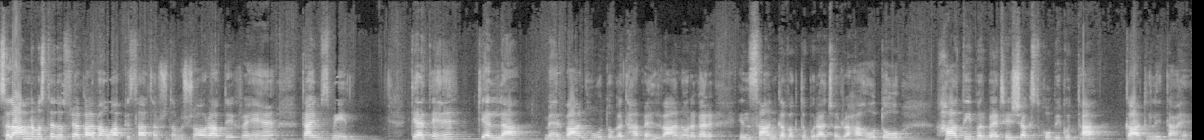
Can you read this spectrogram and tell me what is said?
सलाम, नमस्ते, सत मैं हूँ आपके साथ हर्षिता मिश्रा और आप देख रहे हैं टाइम्स मेल। कहते हैं कि अल्लाह मेहरबान हो तो गधा पहलवान, और अगर इंसान का वक्त बुरा चल रहा हो तो हाथी पर बैठे शख्स को भी कुत्ता काट लेता है।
